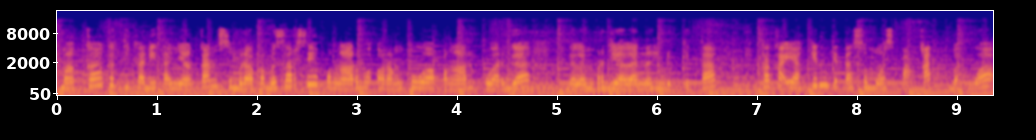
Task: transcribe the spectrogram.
Maka ketika ditanyakan seberapa besar sih pengaruh orang tua, pengaruh keluarga dalam perjalanan hidup kita, kakak yakin kita semua sepakat bahwa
